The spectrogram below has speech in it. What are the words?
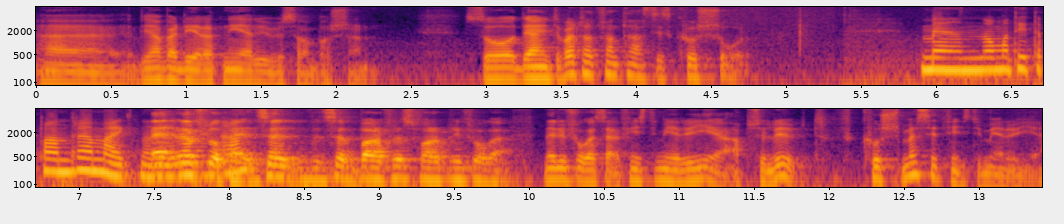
Eh, vi har värderat ner USA-börsen så det har inte varit något fantastiskt kursår. Men om man tittar på andra marknader? Nej, förlåt mig. Så, så bara för att svara på din fråga. När du frågar så här, finns det mer att ge? Absolut. Kursmässigt finns det mer att ge.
